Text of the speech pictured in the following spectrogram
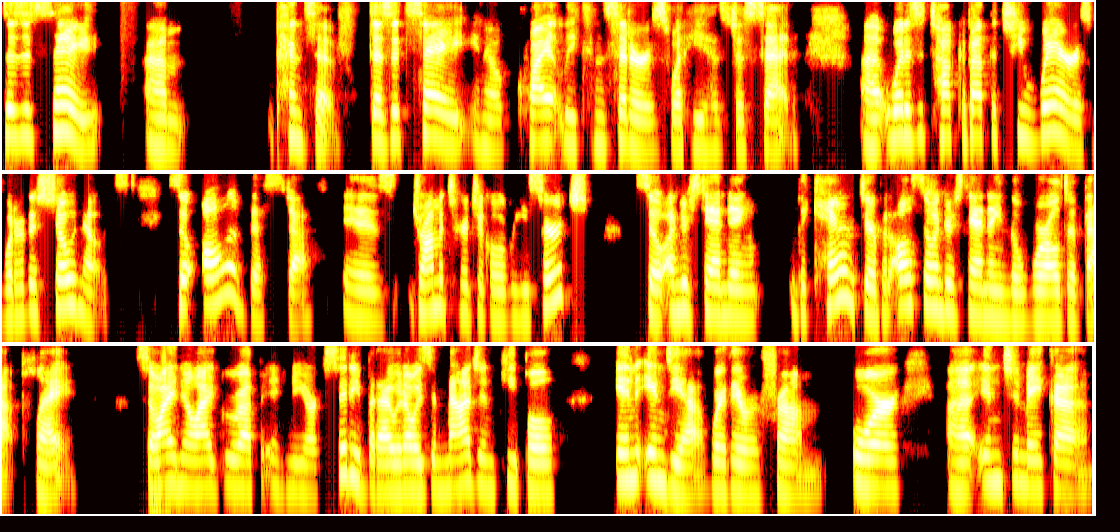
Does it say um, pensive? Does it say, you know, quietly considers what he has just said? Uh, what does it talk about that she wears? What are the show notes? So, all of this stuff is dramaturgical research. So, understanding the character, but also understanding the world of that play. So, I know I grew up in New York City, but I would always imagine people in India where they were from, or uh, in Jamaica,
